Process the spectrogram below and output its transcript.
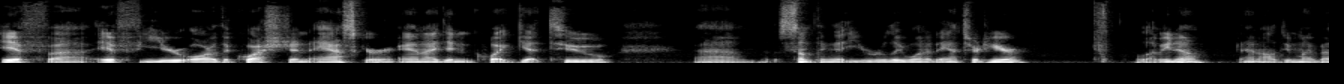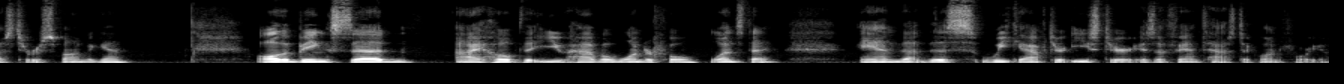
If uh, if you are the question asker and I didn't quite get to um, something that you really wanted answered here, let me know, and I'll do my best to respond again. All that being said, I hope that you have a wonderful Wednesday and that this week after Easter is a fantastic one for you.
